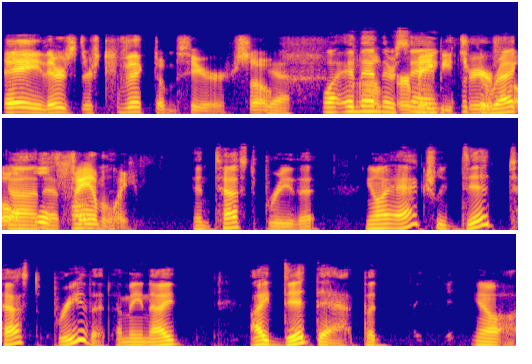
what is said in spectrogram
Hey, there's there's two victims here, so Yeah. Well, and then um, they're saying maybe put three the or on whole family. and test breathe it. You know, I actually did test breathe it. I mean, I I did that, but you know,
